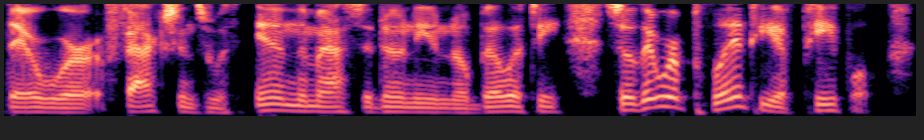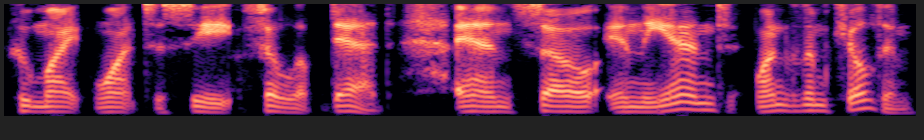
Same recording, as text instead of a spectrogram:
There were factions within the Macedonian nobility. So there were plenty of people who might want to see Philip dead. And so in the end, one of them killed him.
